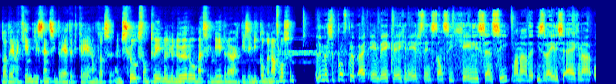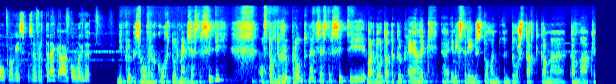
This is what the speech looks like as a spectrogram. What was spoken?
dat eigenlijk geen licentie dreigde te krijgen omdat ze een schuld van 2 miljoen euro met zich meedragen die ze niet konden aflossen. De Limburgse profclub uit 1B kreeg in eerste instantie geen licentie, waarna de Israëlische eigenaar ook nog eens zijn vertrek aankondigde. Die club is overgekocht door Manchester City, of toch de groep rond Manchester City, waardoor dat de club eigenlijk in extremis toch een, een doorstart kan, uh, kan maken.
